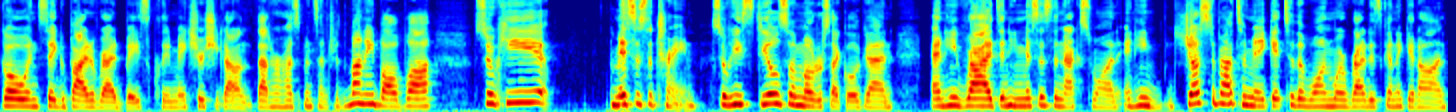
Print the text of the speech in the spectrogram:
go and say goodbye to Red, basically, make sure she got on, that her husband sent her the money, blah, blah, blah. So he misses the train. So he steals a motorcycle again and he rides and he misses the next one and he just about to make it to the one where Red is going to get on.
